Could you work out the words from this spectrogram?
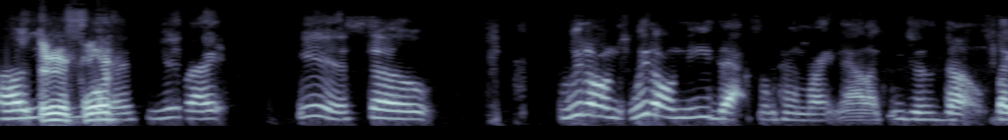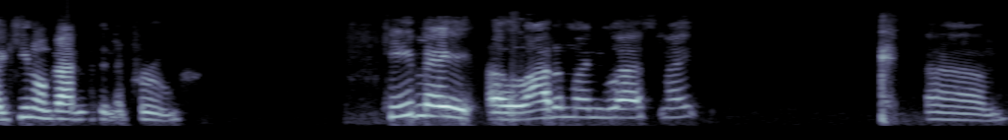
Oh, yeah, Three or four? yeah, you're right. Yeah, so we don't we don't need that from him right now. Like we just don't. Like he don't got nothing to prove. He made a lot of money last night. Um,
